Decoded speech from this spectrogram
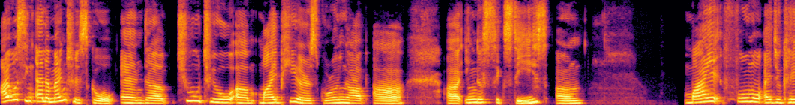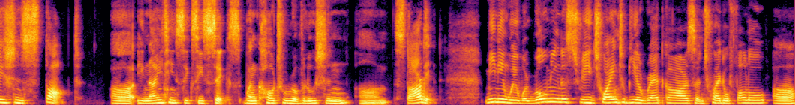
I was in elementary school, and uh, true to um, my peers growing up uh, uh in the 60s, um, my formal education stopped uh, in 1966 when Cultural Revolution um, started, meaning we were roaming the street trying to be a red guards and try to follow uh,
